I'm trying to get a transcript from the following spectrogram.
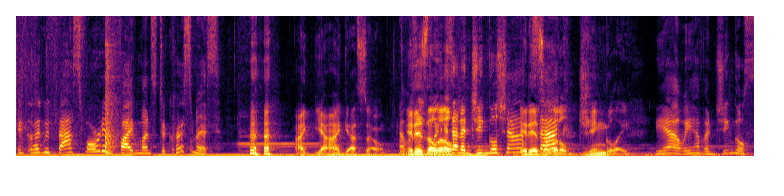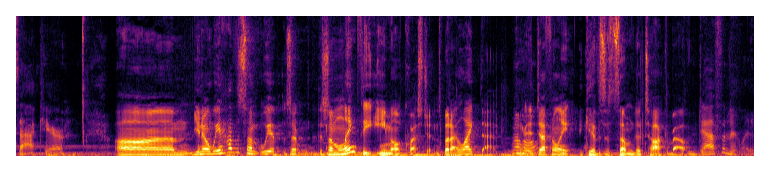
it's like we fast forwarded five months to Christmas. I yeah, I guess so. That It is a little. Is that a jingle shack? it is a little jingly. Yeah, we have a jingle sack here. Um, you know, we have some we have some some lengthy email questions, but I like that. Uh-huh. It definitely gives us something to talk about. Definitely.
